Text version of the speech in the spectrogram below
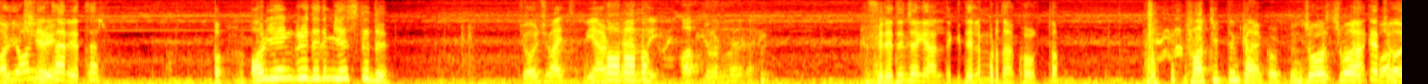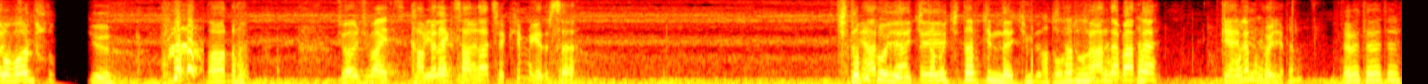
Are you hungry? Yeter yeter. Are you angry dedim yes dedi. George White, we are No, no, no. friendly. At yorumunu. Küfür edince geldi. Gidelim buradan korktum. Fark ettim kanka korktuğunu. George White, Kanka, far George- so wants to f- you. No no. George White, Kamera relax bir tane man. daha çekeyim mi gelirse? Kitabı Ya koy yere. friendly. Kitabı kitap kimde? Kimde Ha, doğru, kitap? doğru. Bende bende. G'yle mi Koy koyayım? yere, Evet evet evet.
